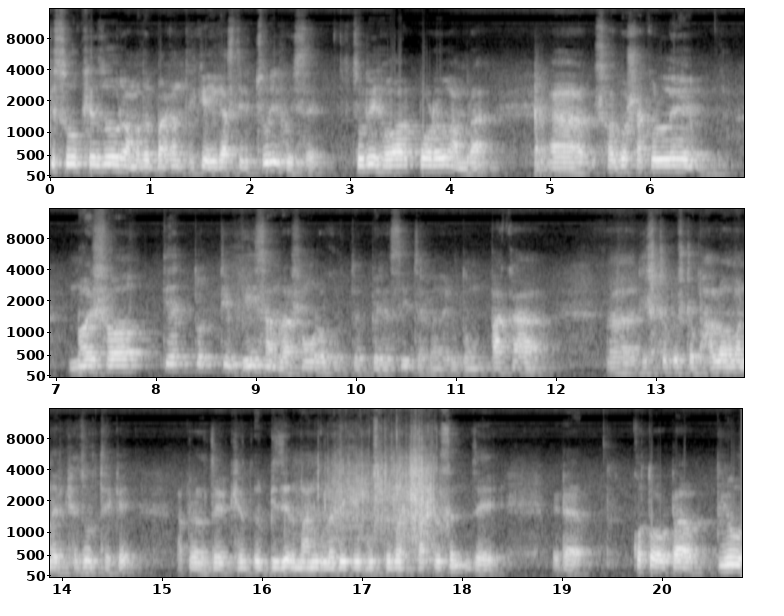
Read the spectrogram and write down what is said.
কিছু খেজুর আমাদের বাগান থেকে এই গাছ থেকে চুরি হয়েছে। চুরি হওয়ার পরেও আমরা সর্বসাকল্যে নয়শো তিয়াত্তরটি বীজ আমরা সংগ্রহ করতে পেরেছি, যেখানে একদম পাকা হৃষ্টপুষ্ট ভালো মানের খেজুর থেকে। আপনারা যে খেজুর বীজের মানগুলো দেখে বুঝতে পারতেছেন যে এটা কতটা পিওর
